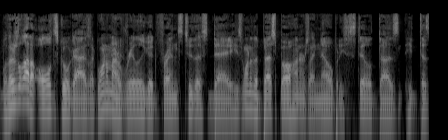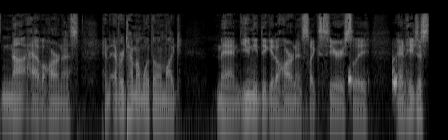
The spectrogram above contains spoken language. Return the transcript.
Well, there's a lot of old school guys. Like one of my really good friends to this day, he's one of the best bow hunters I know, but he still does. He does not have a harness. And every time I'm with him, I'm like, "Man, you need to get a harness, like seriously." And he just,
